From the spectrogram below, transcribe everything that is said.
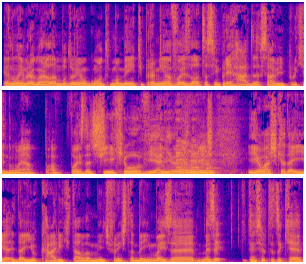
Eu não lembro agora, ela mudou em algum outro momento e pra mim a voz dela tá sempre errada, sabe? Porque não é a, a voz da tia que eu ouvi ali originalmente. e eu acho que é da, da Yukari que tava meio diferente também, mas é. Mas é, tenho certeza que é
